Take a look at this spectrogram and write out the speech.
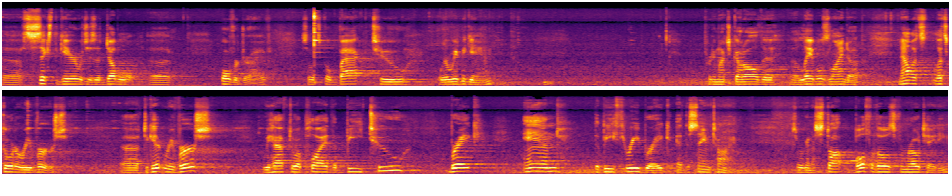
uh, sixth gear, which is a double uh, overdrive. So let's go back to where we began. Pretty much got all the uh, labels lined up. Now let's let's go to reverse. Uh, to get reverse, we have to apply the B2 brake and the B3 brake at the same time. So we're going to stop both of those from rotating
